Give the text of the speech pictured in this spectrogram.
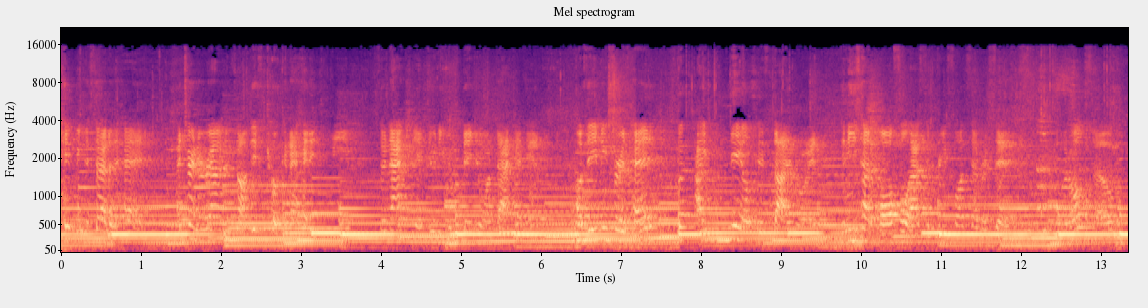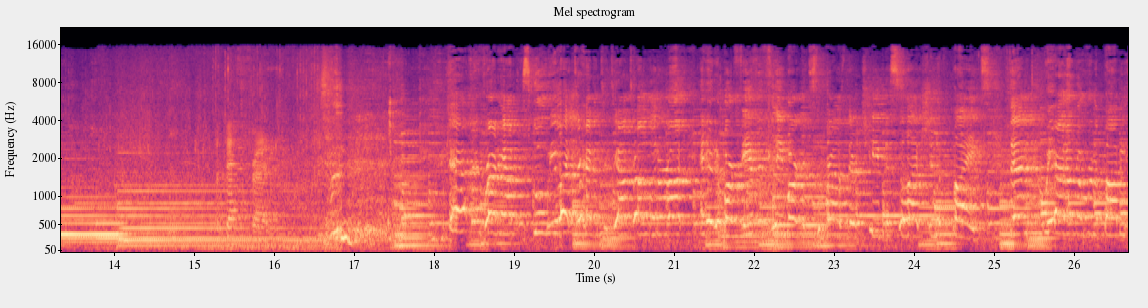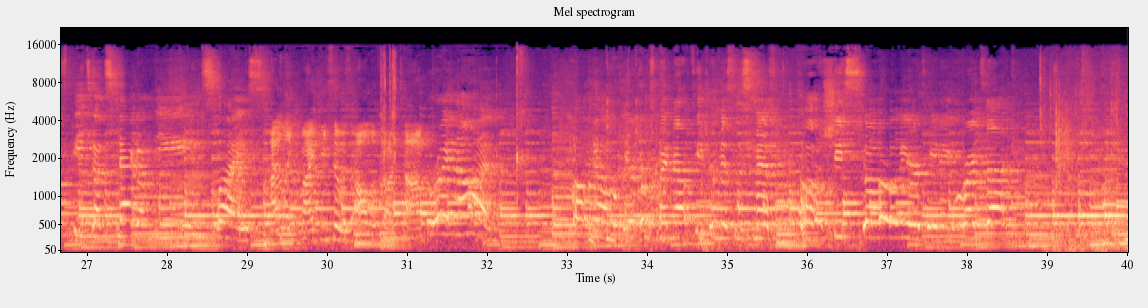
hit me in the side of the head. I turned around and thought this coconut headed is me. So naturally, I threw an even bigger one back at him. I was aiming for his head, but I nailed his thyroid, and he's had awful acid reflux ever since. But also, a best friend. Everybody after school, we like to head into downtown Little Rock and hit up our favorite flea market to browse their cheapest selection of bikes. Then we had Mrs. Smith. Oh, she's so irritating, right, Zach?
